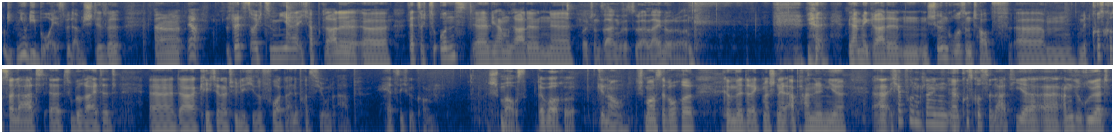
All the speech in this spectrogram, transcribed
Nudie, Nudie Boy ist mit am Stissel. Äh, ja, setzt euch zu mir. Ich habe gerade, äh, setzt euch zu uns. Äh, wir haben gerade eine Wollte schon sagen, sitzt du da alleine oder was? wir, wir haben hier gerade einen, einen schönen großen Topf ähm, mit Couscous-Salat äh, zubereitet. Äh, da kriegt ihr natürlich sofort eine Portion ab. Herzlich willkommen. Schmaus der Woche. Genau, Schmaus der Woche können wir direkt mal schnell abhandeln hier. Äh, ich habe vorhin einen kleinen äh, Couscous-Salat hier äh, angerührt.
